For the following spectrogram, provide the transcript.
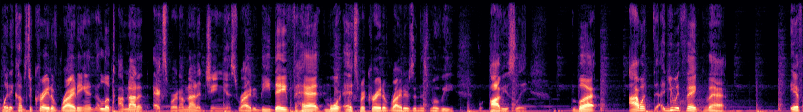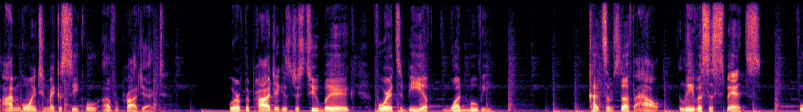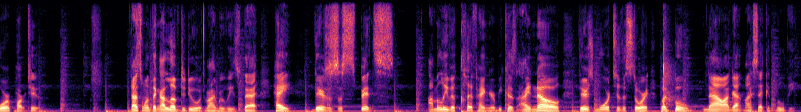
when it comes to creative writing, and look, I'm not an expert, I'm not a genius, right? They've had more expert creative writers in this movie, obviously, but I would, you would think that if I'm going to make a sequel of a project, or if the project is just too big for it to be a one movie, cut some stuff out, leave a suspense for part two. That's one thing I love to do with my movies. That hey, there's a suspense. I'm gonna leave a cliffhanger because I know there's more to the story. But boom, now I got my second movie,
